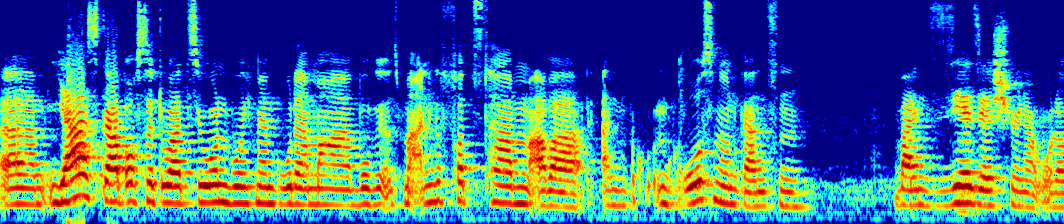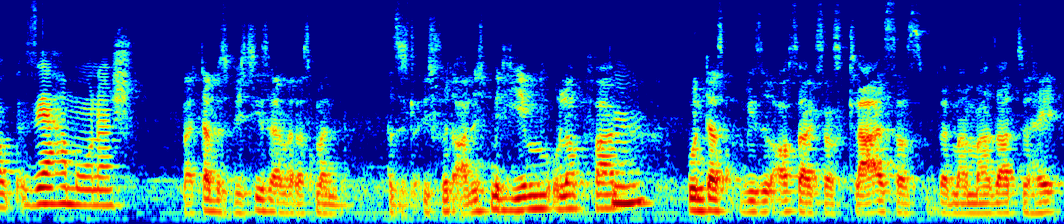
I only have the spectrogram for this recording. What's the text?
Ähm, ja, es gab auch Situationen, wo ich meinen Bruder mal, wo wir uns mal angefotzt haben, aber an, im Großen und Ganzen war ein sehr, sehr schöner Urlaub. Sehr harmonisch. Ich glaube, das Wichtigste ist einfach, dass man, also ich würde auch nicht mit jedem Urlaub fahren. Mhm. Und dass, wie du auch sagst, dass klar ist, dass wenn man mal sagt, so hey,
